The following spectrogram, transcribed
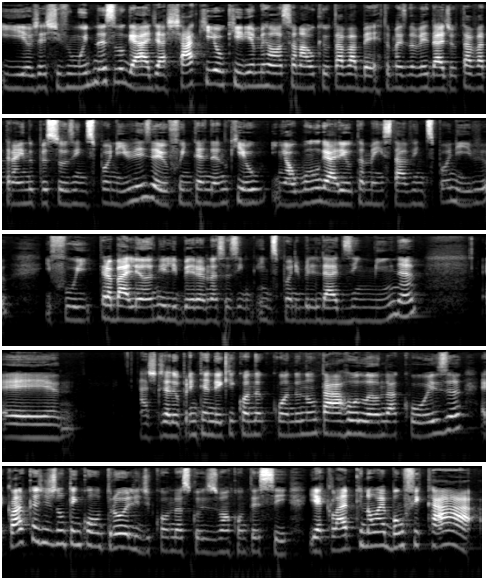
e eu já estive muito nesse lugar de achar que eu queria me relacionar ou que eu estava aberta, mas na verdade eu estava atraindo pessoas indisponíveis. E aí eu fui entendendo que eu, em algum lugar, eu também estava indisponível e fui trabalhando e liberando essas indisponibilidades em mim, né? É, Acho que já deu para entender que quando, quando não tá rolando a coisa, é claro que a gente não tem controle de quando as coisas vão acontecer. E é claro que não é bom ficar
